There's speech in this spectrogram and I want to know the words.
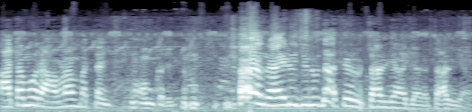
આ તો હું રાવણામ બતાવીશ. ઓમ કરી રાયડુજી નું દાંતેડું. ચાલ લેવા ચાલ લેવા.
